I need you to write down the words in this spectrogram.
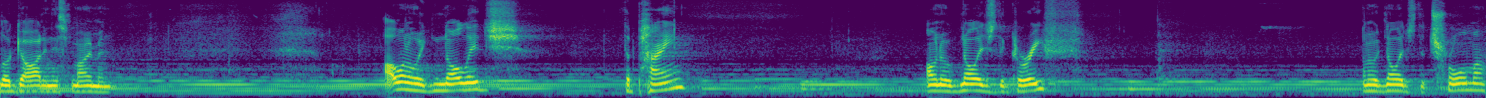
Lord God, in this moment, I want to acknowledge the pain. I want to acknowledge the grief. I want to acknowledge the trauma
